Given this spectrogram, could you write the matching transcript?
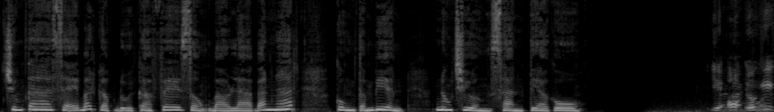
chúng ta sẽ bắt gặp đồi cà phê rộng bao la bát ngát cùng tấm biển nông trường Santiago. 예, 어, 여기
